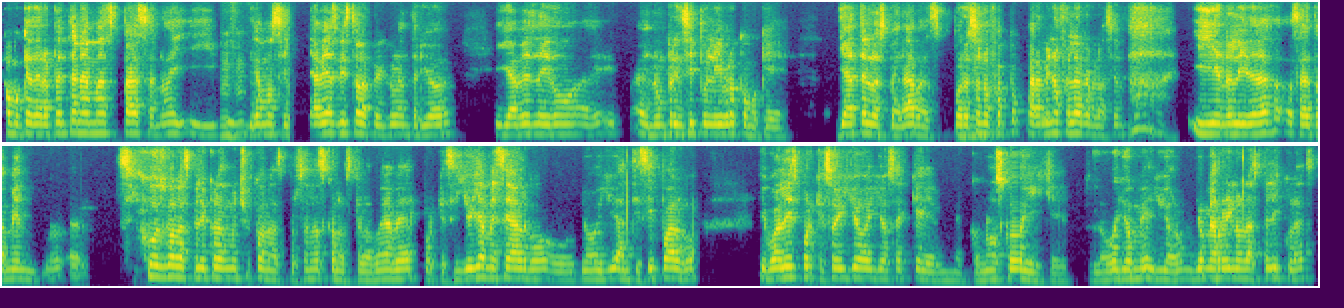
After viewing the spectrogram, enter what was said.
como que de repente nada más pasa, ¿no? Y, y, digamos, si ya habías visto la película anterior y ya habías leído eh, en un principio un libro, como que ya te lo esperabas. Por eso no fue, para mí no fue la revelación. Y en realidad, o sea, también, eh, si juzgo las películas mucho con las personas con las que las voy a ver, porque si yo ya me sé algo o yo anticipo algo, igual es porque soy yo y yo sé que me conozco y que luego yo me, yo, yo me arruino las películas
